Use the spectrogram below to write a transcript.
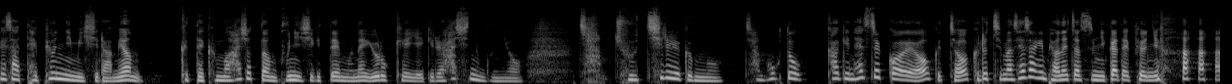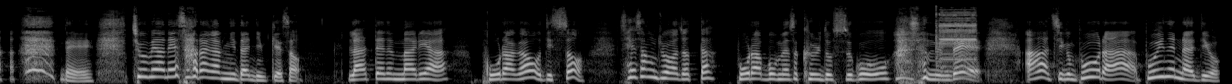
회사 대표님이시라면 그때 근무하셨던 분이시기 때문에 이렇게 얘기를 하시는군요. 참, 주 7일 근무. 참 혹독 하긴 했을 거예요. 그쵸? 그렇지만 세상이 변했지 않습니까, 대표님? 네. 초면에 사랑합니다, 님께서. 라떼는 말이야, 보라가 어딨어? 세상 좋아졌다? 보라 보면서 글도 쓰고 하셨는데, 아, 지금 보라, 보이는 라디오.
